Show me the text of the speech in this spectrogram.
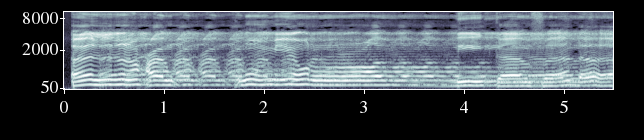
الممتدين الحق من ربك فلا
